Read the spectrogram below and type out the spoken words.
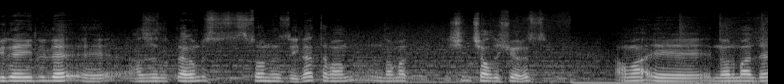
1 Eylül'e e, hazırlıklarımız son hızıyla tamamlamak için çalışıyoruz. Ama e, normalde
